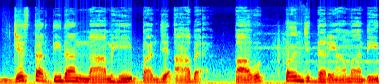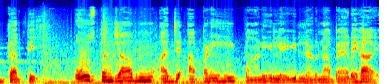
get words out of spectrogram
ਜਿਸ ਧਰਤੀ ਦਾ ਨਾਮ ਹੀ ਪੰਜ ਆਬ ਹੈ, ਭਾਵ ਪੰਜ ਦਰਿਆਵਾਂ ਦੀ ਧਰਤੀ। ਉਸ ਪੰਜਾਬ ਨੂੰ ਅੱਜ ਆਪਣੇ ਹੀ ਪਾਣੀ ਲਈ ਲੜਨਾ ਪੈ ਰਿਹਾ ਹੈ।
